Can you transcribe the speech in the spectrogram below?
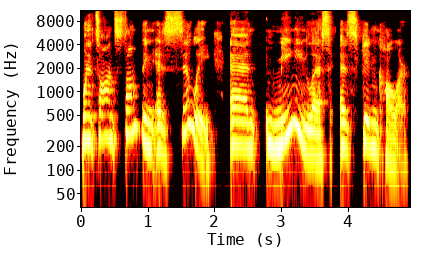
when it's on something as silly and meaningless as skin color.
